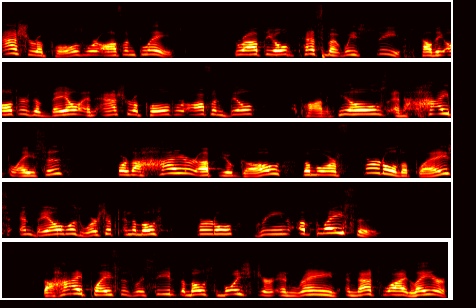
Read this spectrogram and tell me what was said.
Asherah poles were often placed. Throughout the Old Testament, we see how the altars of Baal and Asherah poles were often built upon hills and high places. For the higher up you go, the more fertile the place, and Baal was worshipped in the most fertile green of places. The high places received the most moisture and rain, and that's why later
